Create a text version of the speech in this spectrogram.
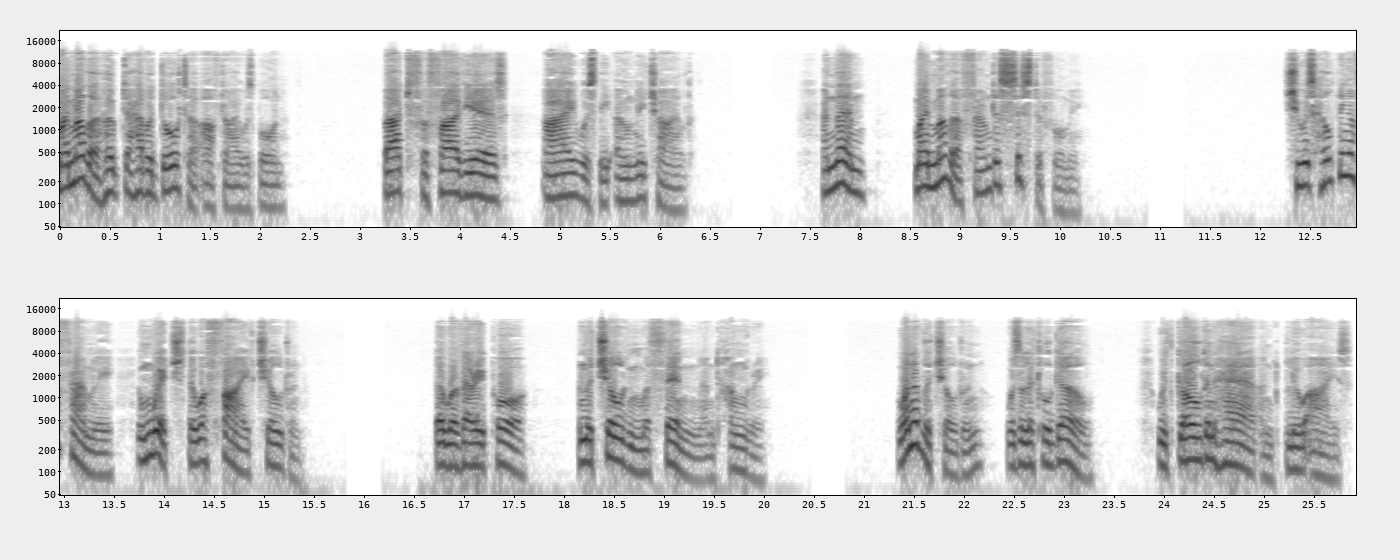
My mother hoped to have a daughter after I was born, but for five years I was the only child. And then my mother found a sister for me. She was helping a family in which there were five children. They were very poor, and the children were thin and hungry. One of the children was a little girl, with golden hair and blue eyes.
